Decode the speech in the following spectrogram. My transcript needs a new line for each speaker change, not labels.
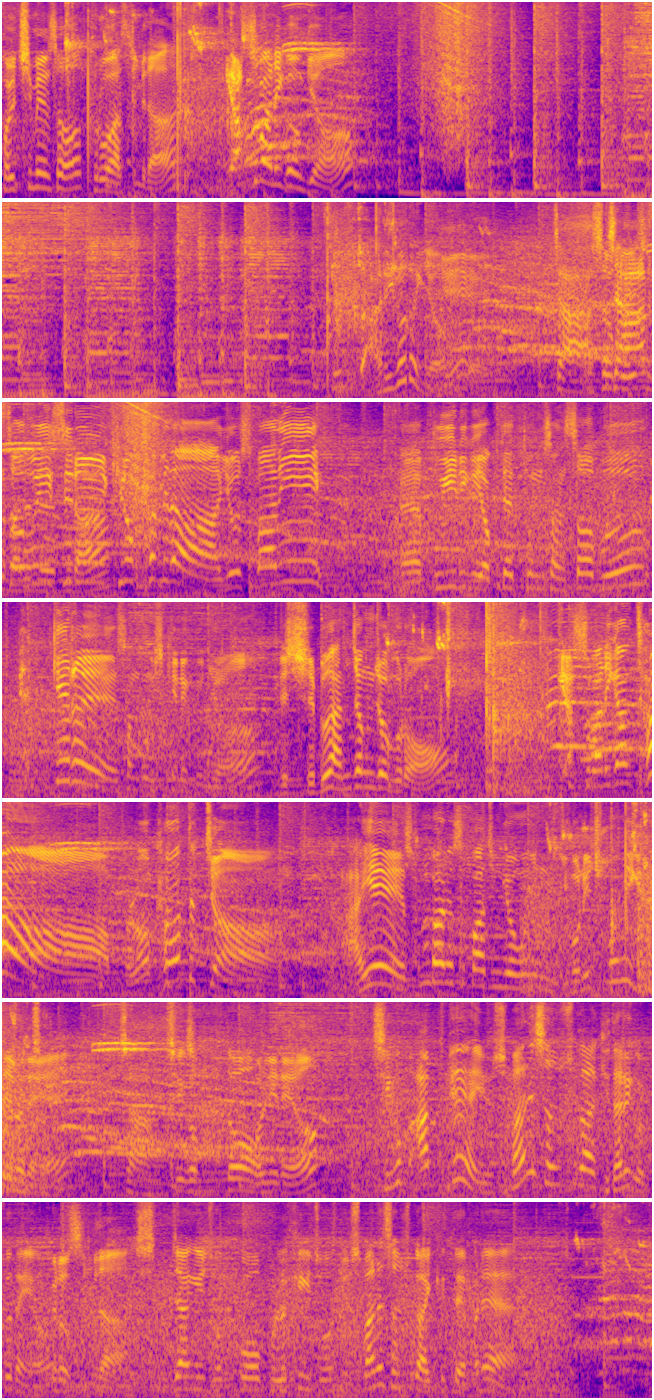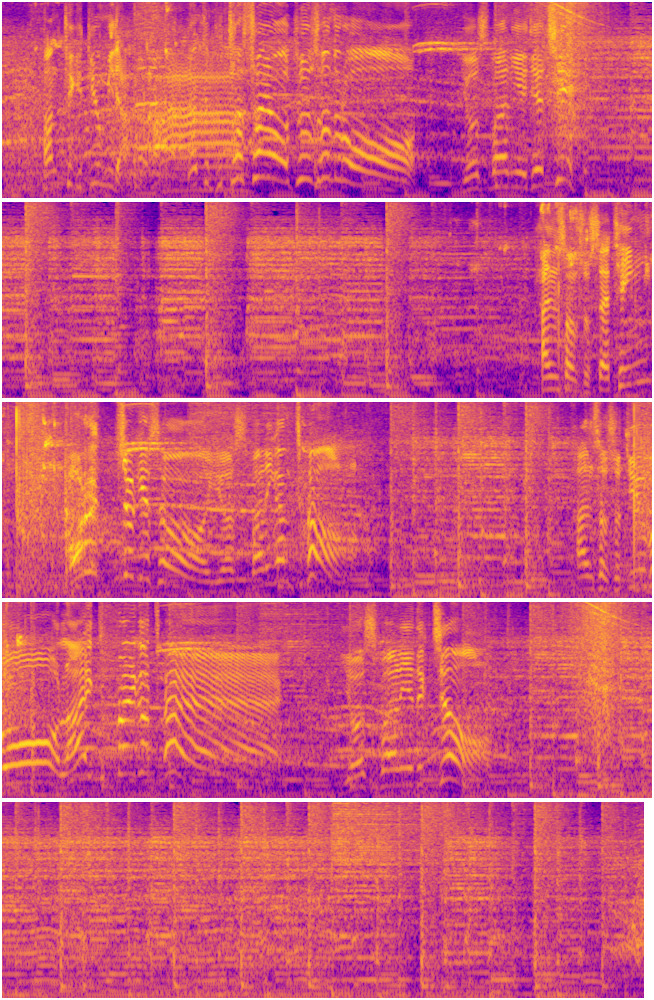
걸치면서 들어왔습니다. 요스바니 공격.
아니거든요.
예.
자,
자
서브 에이스를.
기록합니다. 요스바니 에, V리그 역대 통산 서브 100개를 성공시키는군요. 리시브 안정적으로 요스바니 강타 블록아웃 득점. 아예 선발에서 빠진 경우는 이번이 처음이기 때문에
자, 지금 또
걸리네요.
지금 앞에 요스바니 선수가 기다리고 있거든요.
그렇습니다.
신장이 좋고 블로킹이 좋은 요스바니 선수가 있기 때문에
황택의 띄웁니다. 네트 붙었어요. 두 손으로 요스바니의 재치. 한선수 세팅. 오른쪽에서 요스바니 강타. 한선수 띄우고 라이트 백어택. 요스바니의 득점.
